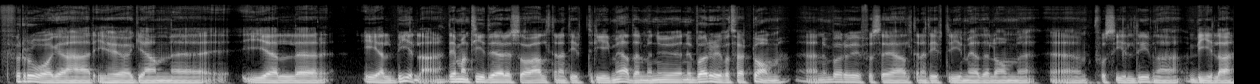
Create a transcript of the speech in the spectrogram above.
fråga här i högen eh, gäller elbilar. Det man tidigare sa alternativt drivmedel, men nu, nu börjar det vara tvärtom. Eh, nu börjar vi få säga alternativt drivmedel om eh, fossildrivna bilar.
